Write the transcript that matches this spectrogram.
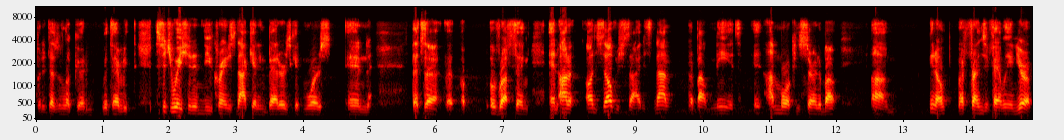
but it doesn't look good. With every the situation in the Ukraine is not getting better; it's getting worse, and that's a, a, a rough thing. And on on selfish side, it's not about me. It's it, I'm more concerned about um, you know my friends and family in Europe.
